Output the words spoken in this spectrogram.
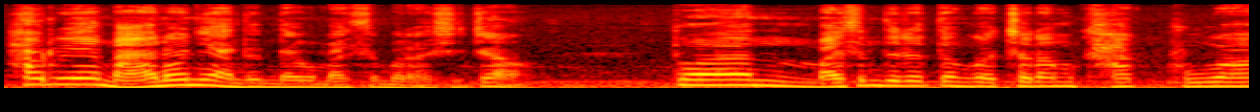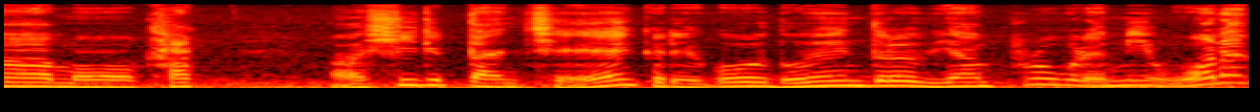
하루에 만 원이 안 된다고 말씀을 하시죠. 또한 말씀드렸던 것처럼 각 구와 뭐각 어, 시립단체 그리고 노인들을 위한 프로그램이 워낙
